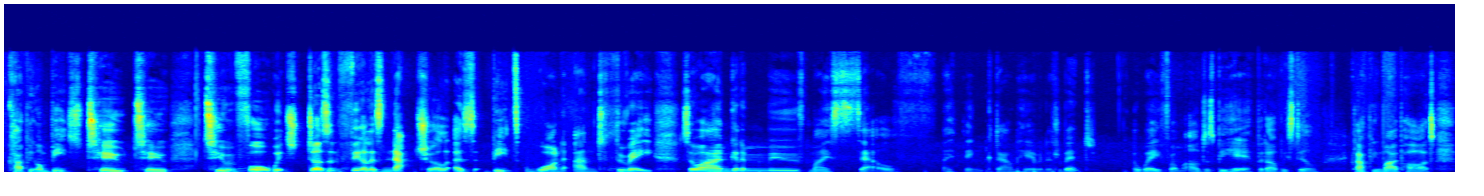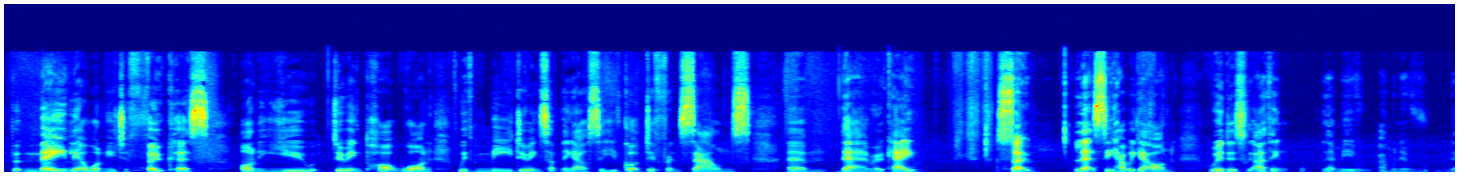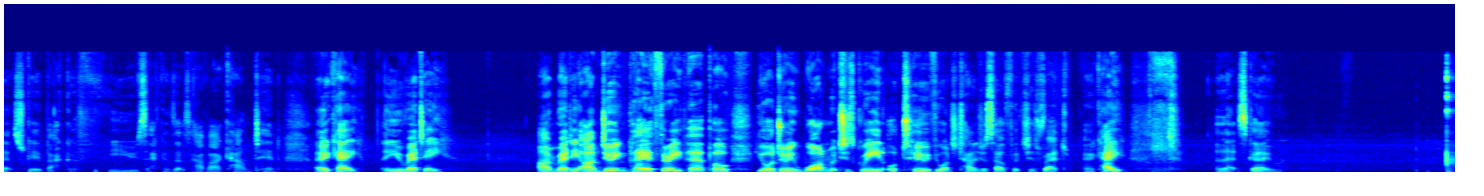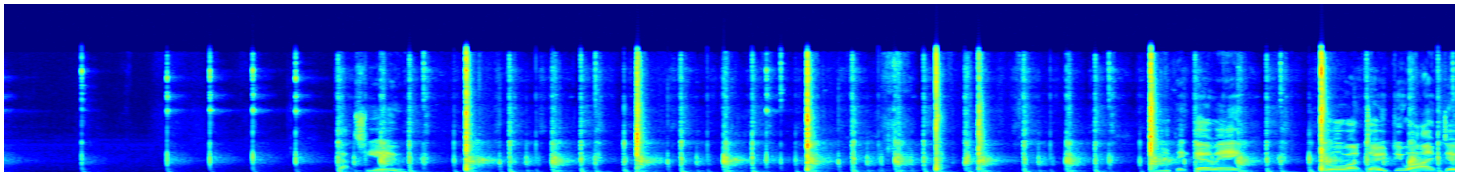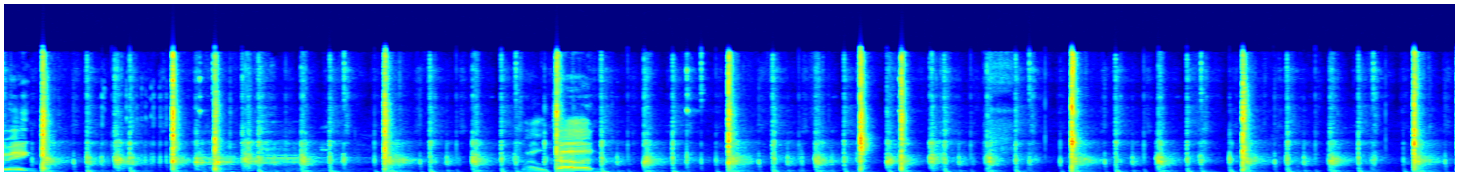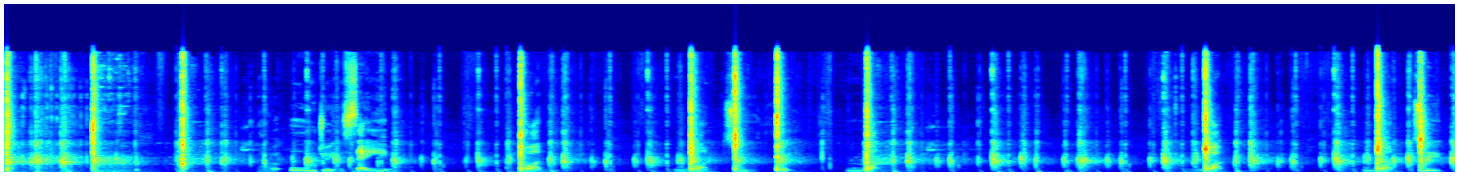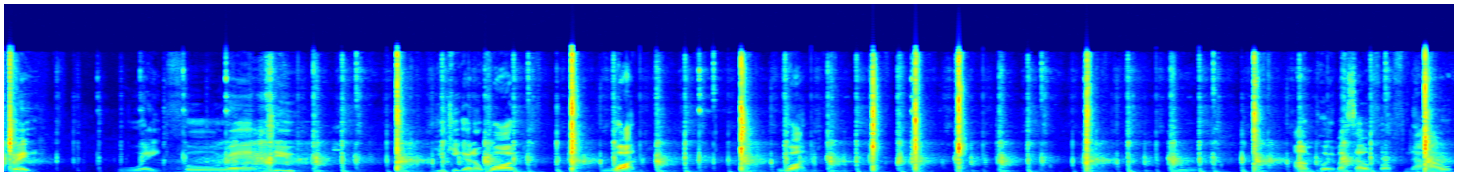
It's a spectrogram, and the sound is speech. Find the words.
clapping on beats two, two, two, and four, which doesn't feel as natural as beats one and three. So I'm going to move myself, I think, down here a little bit away from, I'll just be here, but I'll be still clapping my part. But mainly, I want you to focus on you doing part one with me doing something else. So you've got different sounds um, there, okay? So let's see how we get on. We're just, I think, let me, I'm going to, let's go back a few seconds. Let's have our count in. Okay, are you ready? I'm ready. I'm doing player three, purple. You're doing one, which is green, or two if you want to challenge yourself, which is red. Okay, let's go. That's you. Keep it going. You're on. Don't do what I'm doing. Well done. Now we're all doing the same. One, one, two, three. One. One. One, two, three. Wait for it. Two. You keep going on one. One. One. Ooh. I'm putting myself off now.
